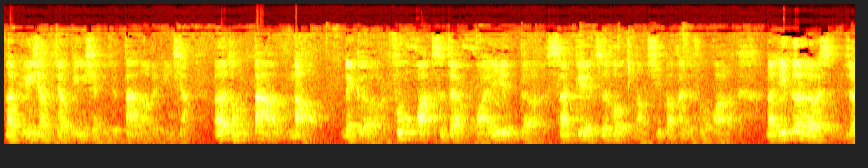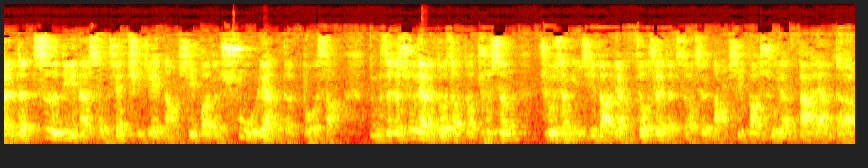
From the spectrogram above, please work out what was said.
那影响比较明显的就是大脑的影响，儿童大脑。那个分化是在怀孕的三个月之后，脑细胞开始分化了。那一个人的智力呢，首先取决于脑细胞的数量的多少。那么这个数量的多少，到出生、出生以及到两周岁的时候，是脑细胞数量大量的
